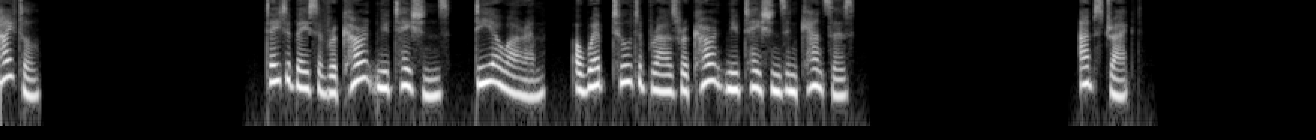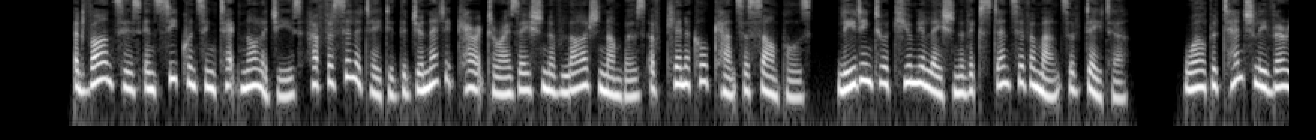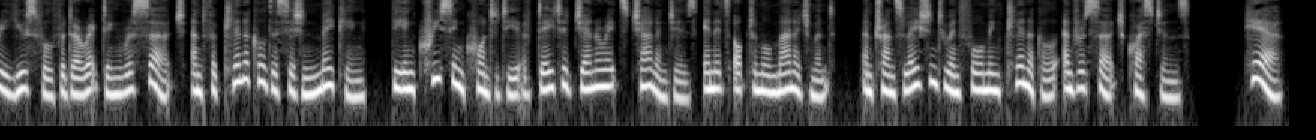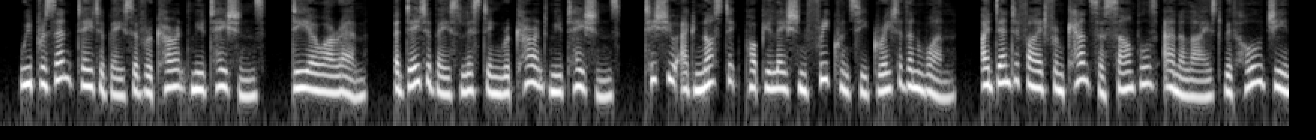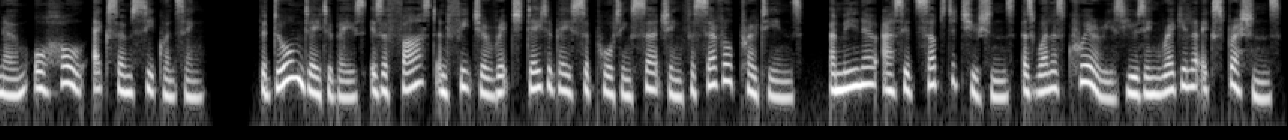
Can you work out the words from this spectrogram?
Title Database of Recurrent Mutations, DORM, a web tool to browse recurrent mutations in cancers. Abstract Advances in sequencing technologies have facilitated the genetic characterization of large numbers of clinical cancer samples, leading to accumulation of extensive amounts of data. While potentially very useful for directing research and for clinical decision making, the increasing quantity of data generates challenges in its optimal management and translation to informing clinical and research questions. Here, we present Database of Recurrent Mutations, DORM, a database listing recurrent mutations, tissue agnostic population frequency greater than 1, identified from cancer samples analyzed with whole genome or whole exome sequencing. The DORM database is a fast and feature rich database supporting searching for several proteins, amino acid substitutions, as well as queries using regular expressions.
